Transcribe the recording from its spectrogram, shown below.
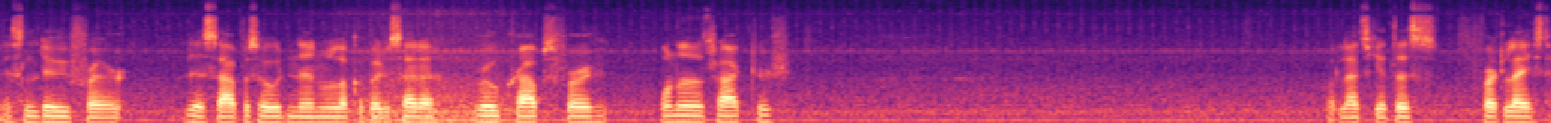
this will do for this episode and then we'll look about a set of row crops for one of the tractors. But let's get this fertilized.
